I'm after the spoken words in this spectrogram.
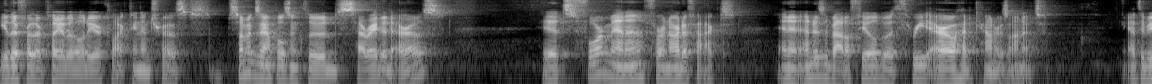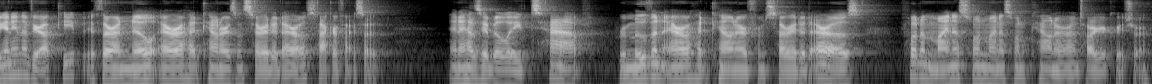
either for their playability or collecting interests. Some examples include Serrated Arrows. It's 4 mana for an artifact and it enters the battlefield with three arrowhead counters on it. At the beginning of your upkeep, if there are no arrowhead counters and serrated arrows, sacrifice it. And it has the ability tap, remove an arrowhead counter from serrated arrows, put a minus one minus one counter on target creature.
